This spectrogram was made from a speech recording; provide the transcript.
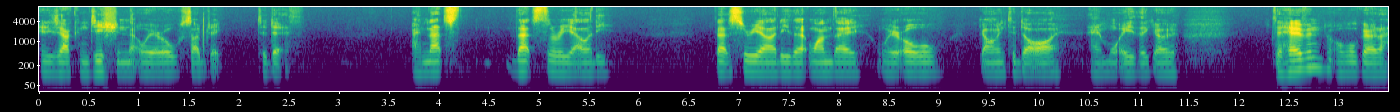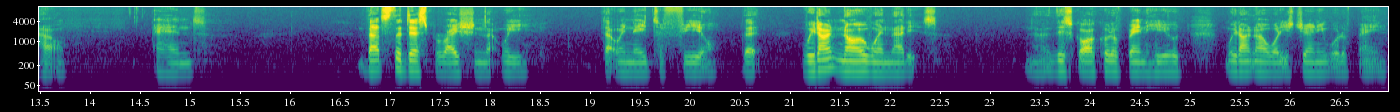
it is our condition that we're all subject to death. And that's, that's the reality. That's the reality that one day we're all going to die and we'll either go to heaven or we'll go to hell. And that's the desperation that we, that we need to feel, that we don't know when that is. You know, this guy could have been healed. We don't know what his journey would have been.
